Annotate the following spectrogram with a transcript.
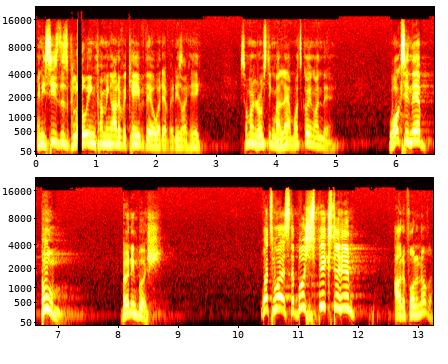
and he sees this glowing coming out of a cave there or whatever. And he's like, hey, someone roasting my lamb. What's going on there? Walks in there, boom, burning bush. What's worse, the bush speaks to him. I would have fallen over.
